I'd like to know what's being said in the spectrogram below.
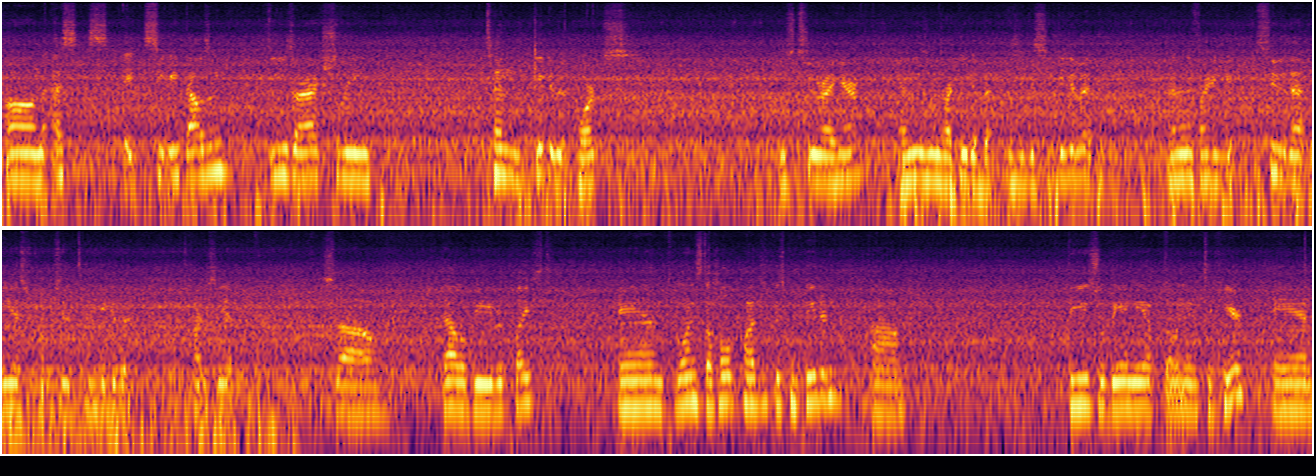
on the SC8000 these are actually 10 gigabit ports. These two right here and these ones are gigabit as you can see gigabit. And then if I can get to that can probably see the 10 gigabit it's hard to see it. So that will be replaced and once the whole project is completed um, these will be ending up going into here. And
